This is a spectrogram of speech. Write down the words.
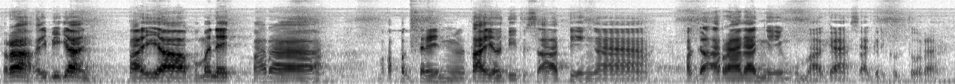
Tara, kaibigan, tayo ah, pumanik para makapag-training na tayo dito sa ating ah, pag-aaralan ngayong umaga sa agrikultura.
